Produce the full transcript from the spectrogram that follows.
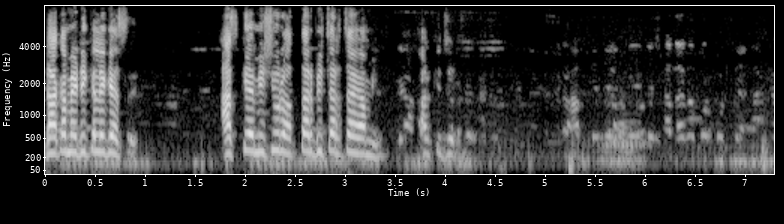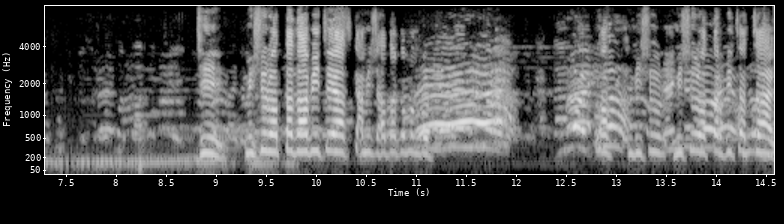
ঢাকা মেডিকেলে গেছে। আজকে মিশুর হত্যার বিচার চাই আমি। আর কিছু না। জি, মিশুর হত্যা দাবি চেয়ে আজকে আমি সাদা করছি মিশুর হত্যার বিচার চাই।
